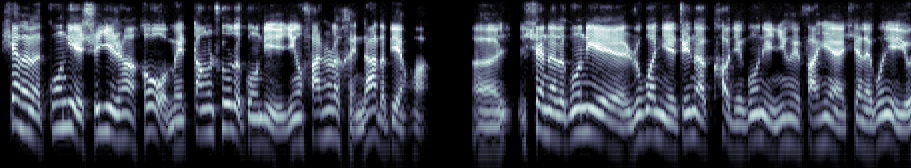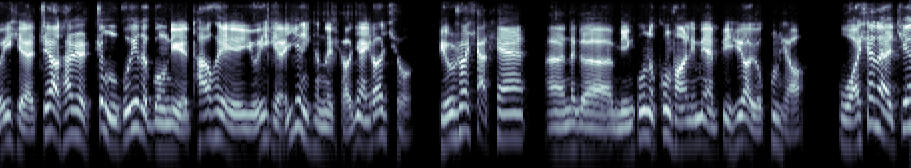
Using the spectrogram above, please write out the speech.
现在的工地实际上和我们当初的工地已经发生了很大的变化。呃，现在的工地，如果你真的靠近工地，你会发现现在工地有一些，只要它是正规的工地，它会有一些硬性的条件要求，比如说夏天，呃，那个民工的工房里面必须要有空调。我现在今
